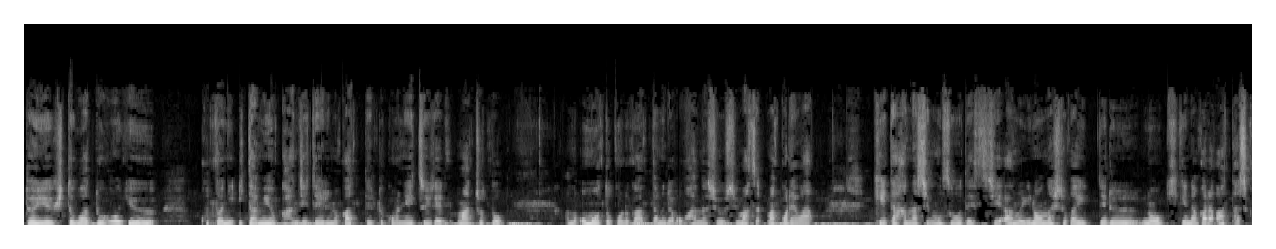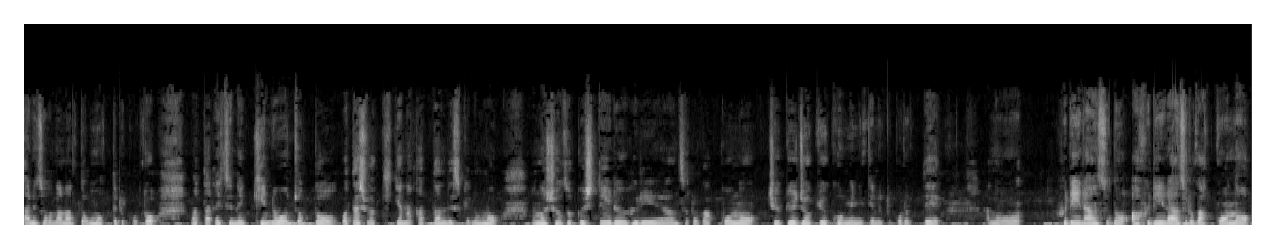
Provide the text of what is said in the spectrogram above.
という人はどういうことに痛みを感じているのかっていうところについて、まあちょっとあの、思うところがあったのでお話をします。まあ、これは、聞いた話もそうですし、あの、いろんな人が言ってるのを聞きながら、あ、確かにそうだなって思ってること。またですね、昨日ちょっと、私は聞けなかったんですけども、あの、所属しているフリーランスの学校の中級上級コミュニティのところで、あの、フリーランスの、あ、フリーランスの学校の、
